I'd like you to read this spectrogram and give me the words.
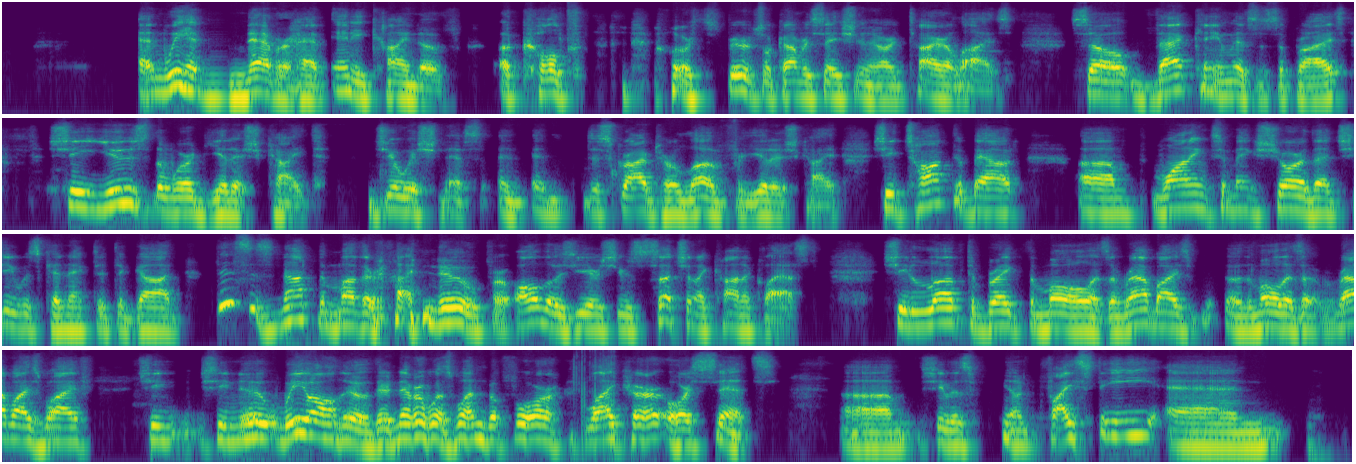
And we had never had any kind of occult or spiritual conversation in our entire lives. So that came as a surprise. she used the word Yiddishkeit, Jewishness, and, and described her love for Yiddishkeit. She talked about um, wanting to make sure that she was connected to God. This is not the mother I knew for all those years. She was such an iconoclast. She loved to break the mold as a rabbi's uh, the mold as a rabbi's wife. She she knew we all knew there never was one before like her or since. Um, she was you know feisty and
